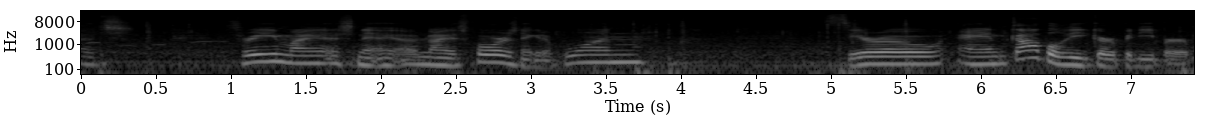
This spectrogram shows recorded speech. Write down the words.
that's 3 minus, uh, minus 4 is negative 1. 0. And gobbledygurpity burp.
